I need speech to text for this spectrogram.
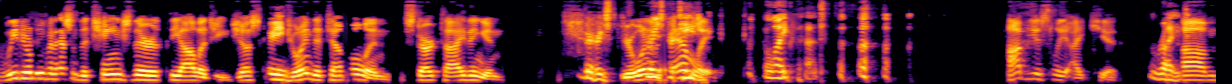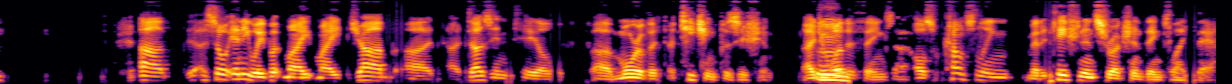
we don't even ask them to change their theology. Just Hey. join the temple and start tithing, and Very. you're one of the family. I like that. Obviously, I kid. Right. Um, uh, so anyway, but my my job uh, uh, does entail uh, more of a, a teaching position. I do Mm. other things, uh, also counseling, meditation instruction, things like that.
